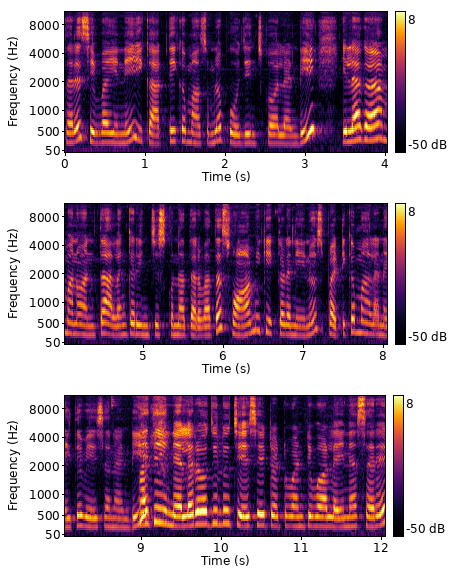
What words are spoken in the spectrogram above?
సరే శివయ్యని ఈ కార్తీక మాసంలో పూజించుకోవాలండి. ఇలాగా మనం అంతా అలంకరించేసుకున్న తర్వాత స్వామికి ఇక్కడ నేను స్ఫటికమాలను అయితే వేశానండి. అయితే ఈ నెల రోజులు చేసేటటువంటి వాళ్ళైనా సరే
